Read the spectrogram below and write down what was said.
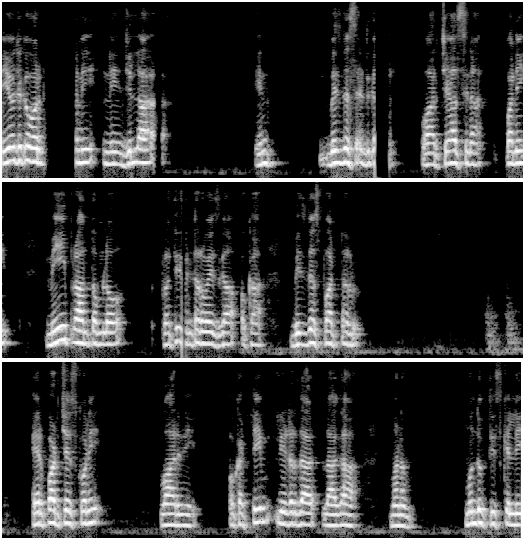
నియోజకవర్గాన్ని నీ జిల్లా ఇన్ బిజినెస్ హెడ్గా వారు చేయాల్సిన పని మీ ప్రాంతంలో ప్రతి సెంటర్ వైజ్గా ఒక బిజినెస్ పార్ట్నర్ ఏర్పాటు చేసుకొని వారిని ఒక టీం లీడర్ దా లాగా మనం ముందుకు తీసుకెళ్ళి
